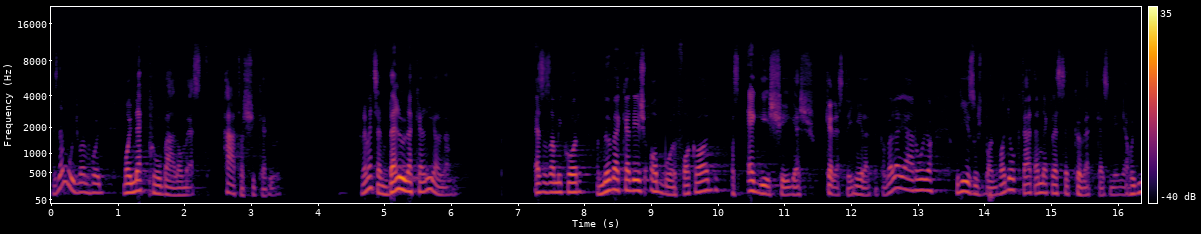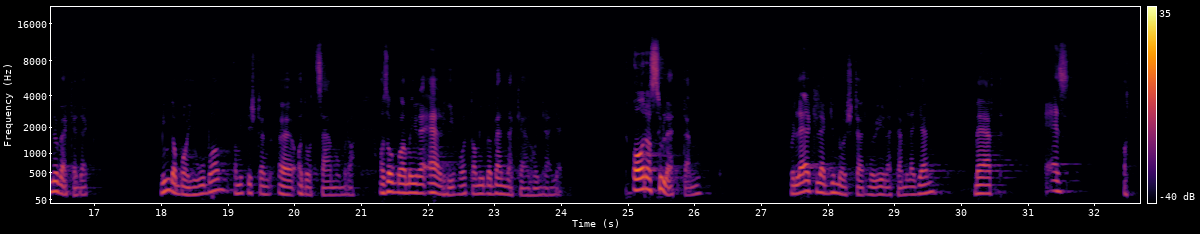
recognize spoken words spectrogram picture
Ez nem úgy van, hogy majd megpróbálom ezt, hát ha sikerül. Hanem egyszerűen belőle kell élnem. Ez az, amikor a növekedés abból fakad, az egészséges keresztény életnek a velejárója, hogy Jézusban vagyok, tehát ennek lesz egy következménye, hogy növekedek mind abban a jóban, amit Isten adott számomra. Azokban, amire elhívott, amiben benne kell, hogy legyek. Arra születtem, hogy lelkileg gyümölcstermő életem legyen, mert ez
